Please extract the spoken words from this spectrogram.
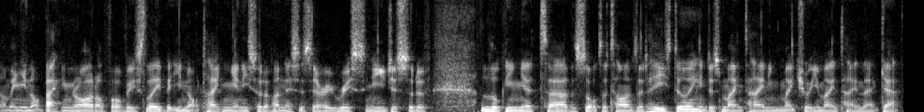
I mean, you're not backing right off, obviously, but you're not taking any sort of unnecessary risks, and you're just sort of looking at uh, the sorts of times that he's doing and just maintaining, make sure you maintain that gap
